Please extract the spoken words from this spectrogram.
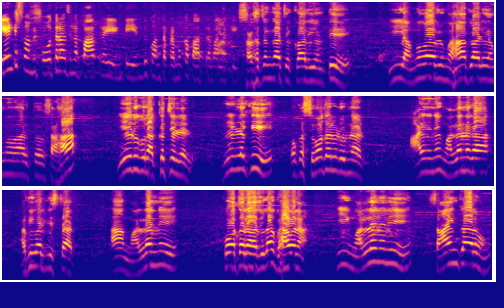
ఏంటి స్వామి పోతురాజుల పాత్ర ఏంటి? ఎందుకు అంత ప్రముఖ పాత్ర వాళ్ళకి? సహజంగా చెప్పాలి అంటే ఈ అమ్మవారు మహాకాళి అమ్మవారితో సహా ఏడుగురు అక్క చెల్లెళ్ళు. వీళ్ళకి ఒక సోదరుడు ఉన్నాడు. ఆయననే మల్లన్నగా అభివర్ణిస్తారు. ఆ మల్లన్ని కోతరాజుగా భావన. ఈ మల్లన్నని సాయంకాలం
